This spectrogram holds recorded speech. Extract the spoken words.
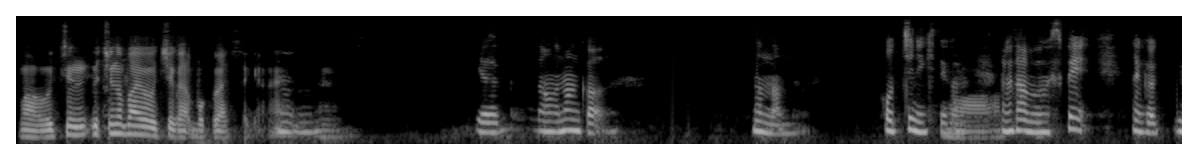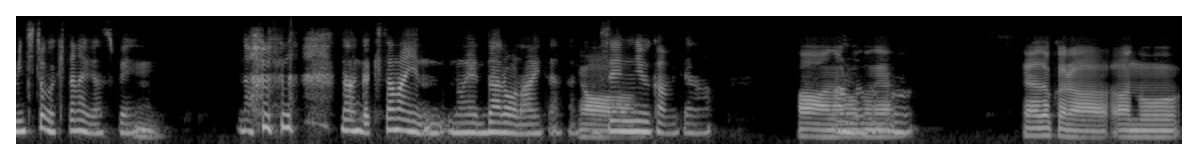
まあ、うち、うちの場合はうちが、僕がやってたけどね。うんうんいや、ななんか、なんなんだろう。こっちに来てから。まあなんか多分、スペイン、なんか、道とか汚いじゃん、スペイうン。ん。な、なんか汚いのだろうな、みたいな。先入観みたいな。ああ、なるほどね。いや、だから、あの、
